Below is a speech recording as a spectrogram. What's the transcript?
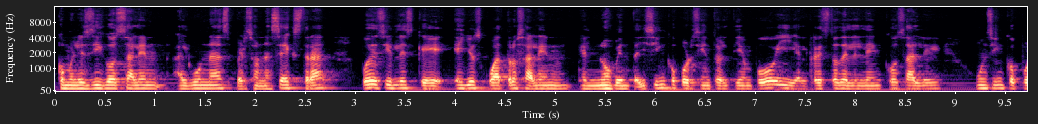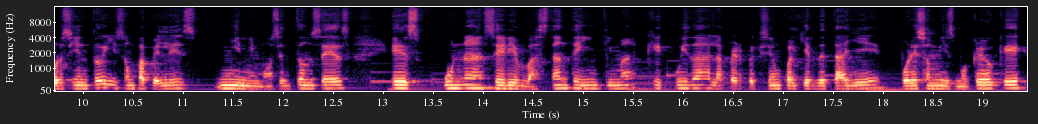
como les digo, salen algunas personas extra, puedo decirles que ellos cuatro salen el 95% del tiempo y el resto del elenco sale un 5% y son papeles mínimos. Entonces es una serie bastante íntima que cuida a la perfección cualquier detalle por eso mismo. Creo que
